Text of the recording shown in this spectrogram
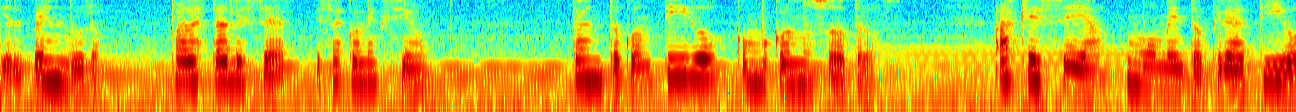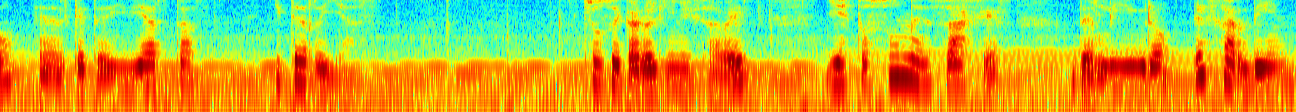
y el péndulo para establecer esa conexión tanto contigo como con nosotros. Haz que sea un momento creativo en el que te diviertas y te rías. Yo soy Carolina Isabel y estos son mensajes del libro El Jardín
